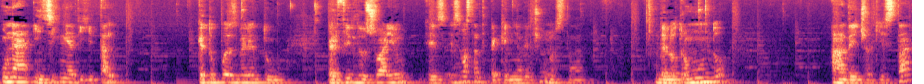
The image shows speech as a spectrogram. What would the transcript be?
Una insignia digital que tú puedes ver en tu perfil de usuario. Es, es bastante pequeña, de hecho, no está del otro mundo. Ah, de hecho aquí está,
